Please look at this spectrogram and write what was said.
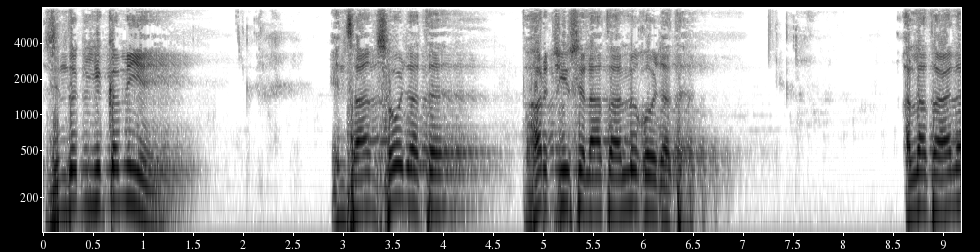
زندگی کی کمی ہے۔ انسان سو جاتا ہے، تو ہر چیز سے لا تعلق ہو جاتا ہے۔ اللہ تعالی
